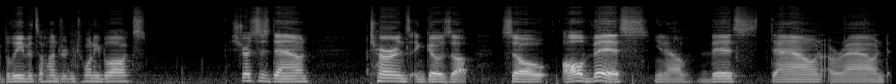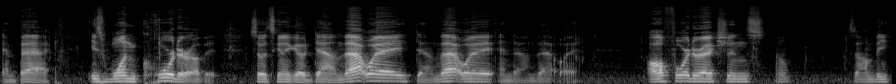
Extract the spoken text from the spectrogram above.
I believe it's 120 blocks. Stretches down, turns, and goes up. So all this, you know, this, down, around, and back is one quarter of it. So it's going to go down that way, down that way, and down that way. All four directions. Oh, zombie.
